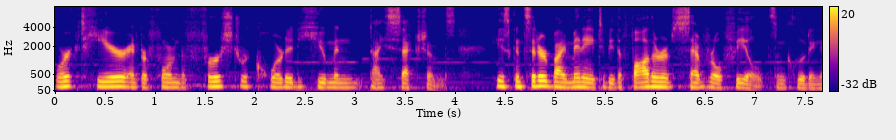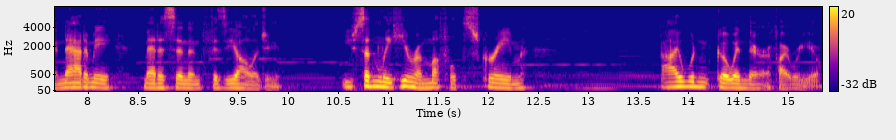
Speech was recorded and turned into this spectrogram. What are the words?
worked here and performed the first recorded human dissections. He is considered by many to be the father of several fields, including anatomy, medicine, and physiology. You suddenly hear a muffled scream. I wouldn't go in there if I were you.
